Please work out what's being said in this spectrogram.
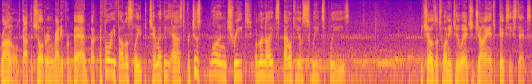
Ronald got the children ready for bed, but before he fell asleep, Timothy asked for just one treat from the night's bounty of sweets, please. He chose a 22-inch giant pixie sticks.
